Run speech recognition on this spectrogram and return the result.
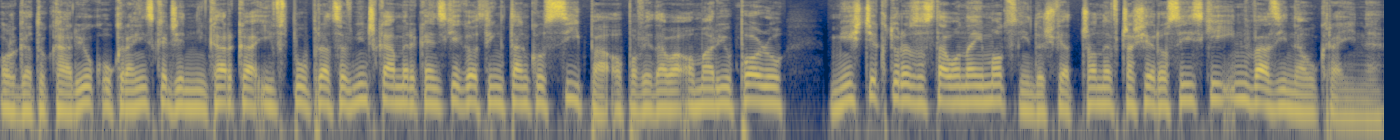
Olga Tokariuk, ukraińska dziennikarka i współpracowniczka amerykańskiego think tanku SIPA opowiadała o Mariupolu, mieście, które zostało najmocniej doświadczone w czasie rosyjskiej inwazji na Ukrainę.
